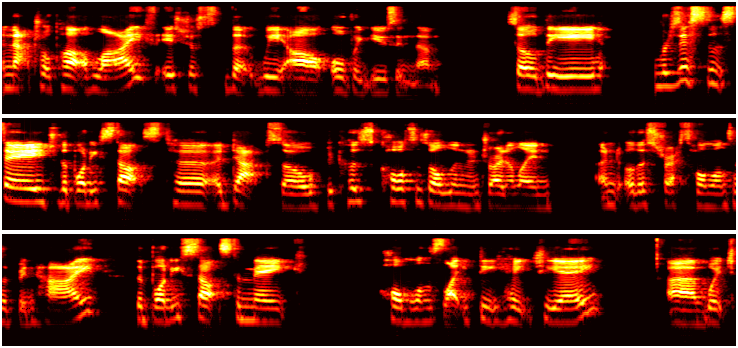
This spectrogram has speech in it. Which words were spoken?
a natural part of life it's just that we are overusing them. So the resistance stage the body starts to adapt. So because cortisol and adrenaline and other stress hormones have been high the body starts to make hormones like DHEA um, which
